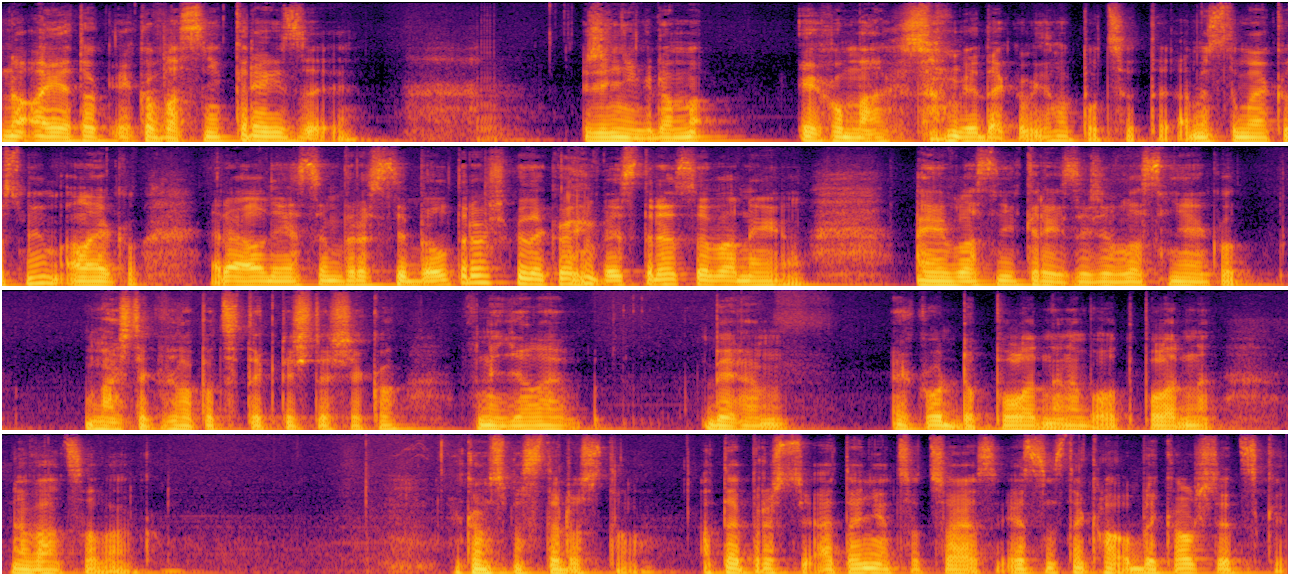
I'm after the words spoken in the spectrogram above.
no a je to jako vlastně crazy, že někdo má, jako má v sobě takovýhle pocity. A my se tomu jako směm, ale jako reálně jsem prostě byl trošku takový vystresovaný a, a je vlastně crazy, že vlastně jako máš takovýhle pocity, když jdeš jako v neděli během jako dopoledne nebo odpoledne na Václaváku. Kam jsme se to dostali. A to je prostě, a to je něco, co já, já jsem se takhle oblikal vždycky.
